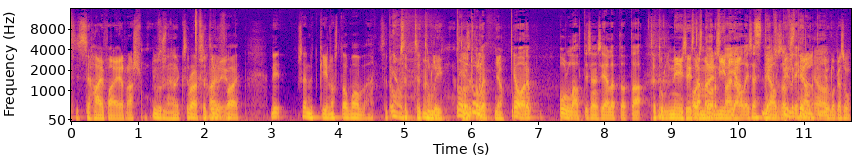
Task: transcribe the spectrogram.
Siis se Hi-Fi Rush. just se, Rush se, tuli jo. Hi-Fi. Niin se nyt kiinnostaa vaan vähän. Se, se, se tuli. niin, se tuli. Joo. Joo, ne pullautti sen siellä. Tota, Se tuli niin siis tämmöinen ninja oli se stealth- joo. julkaisu.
